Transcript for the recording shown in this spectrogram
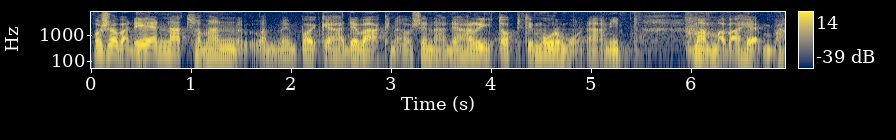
Och så var det en natt som han, min pojke hade vaknat och sen hade han ringt upp till mormor när han inte, mamma var hemma.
